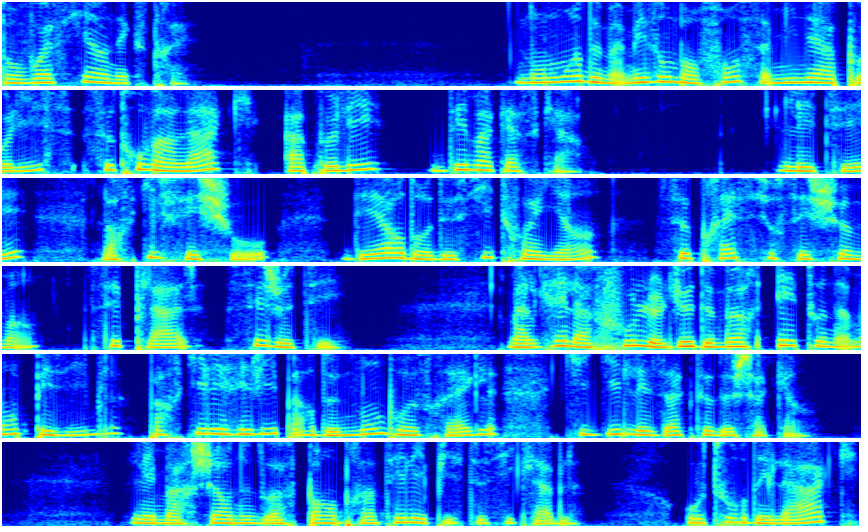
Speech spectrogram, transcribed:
dont voici un extrait. Non loin de ma maison d'enfance à Minneapolis se trouve un lac appelé Demakaska. L'été, lorsqu'il fait chaud, des ordres de citoyens se pressent sur ses chemins, ses plages, ses jetées. Malgré la foule, le lieu demeure étonnamment paisible parce qu'il est régi par de nombreuses règles qui guident les actes de chacun. Les marcheurs ne doivent pas emprunter les pistes cyclables. Autour des lacs,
